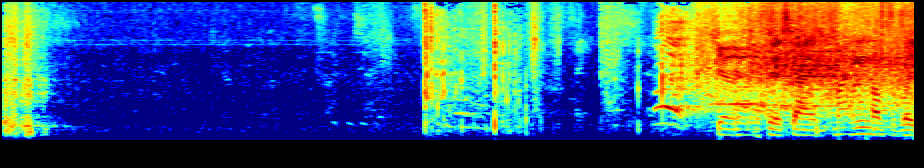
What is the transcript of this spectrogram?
Serve. The first game comfortably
